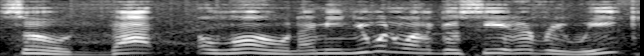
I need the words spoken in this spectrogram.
So that alone, I mean, you wouldn't want to go see it every week,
